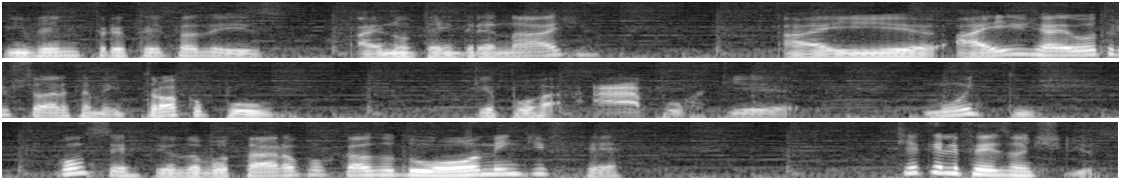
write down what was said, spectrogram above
E vem o prefeito fazer isso. Aí não tem drenagem. Aí, aí já é outra história também. Troca o povo. Que porra, ah, porque muitos com certeza votaram por causa do homem de fé. O que, é que ele fez antes disso?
